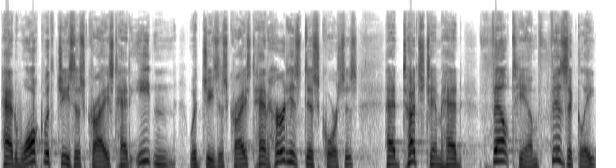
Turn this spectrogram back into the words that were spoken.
had walked with Jesus Christ, had eaten with Jesus Christ, had heard his discourses, had touched him, had felt him physically,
